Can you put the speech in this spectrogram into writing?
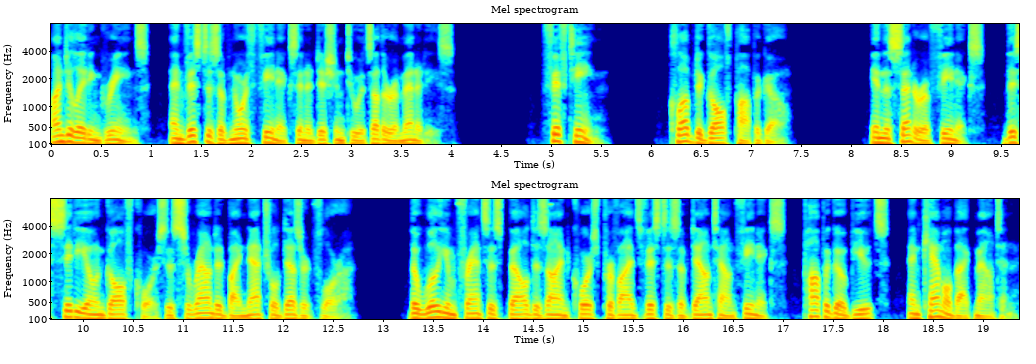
undulating greens, and vistas of North Phoenix in addition to its other amenities. 15. Club de Golf Papago. In the center of Phoenix, this city owned golf course is surrounded by natural desert flora. The William Francis Bell designed course provides vistas of downtown Phoenix, Papago Buttes, and Camelback Mountain.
